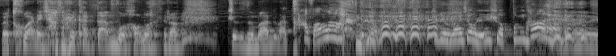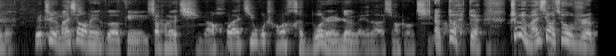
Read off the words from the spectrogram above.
我就突然那下在那看弹幕，好多在这儿，这怎么这怎么塌房了？致命玩笑人设崩塌呀什么的那种。因为致命玩笑那个给小丑那个起源，后来几乎成了很多人认为的小丑起源啊，源。对对，致命玩笑就是。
